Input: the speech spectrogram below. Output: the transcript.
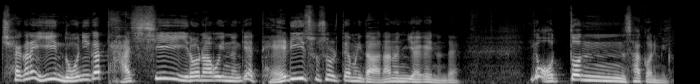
최근에 이 논의가 다시 일어나고 있는 게 대리 수술 때문이다라는 이야기가 있는데, 이게 어떤 사건입니까?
